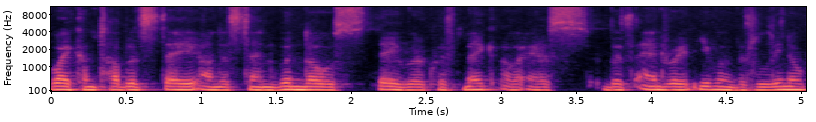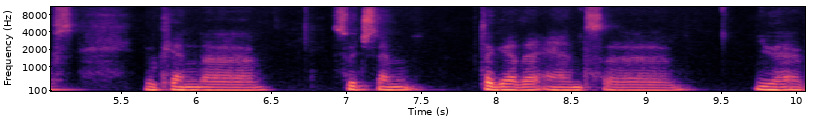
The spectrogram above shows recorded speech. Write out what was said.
Wacom tablets they understand Windows. They work with Mac OS, with Android, even with Linux. You can uh, switch them together and uh, you have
